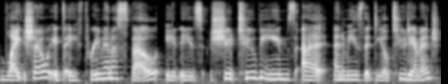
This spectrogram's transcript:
Light Show. It's a three mana spell. It is shoot two beams at enemies that deal two damage.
